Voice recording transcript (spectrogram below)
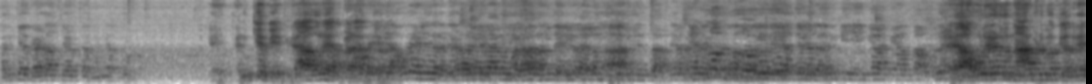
ತನಿಖೆ ಬೇಡ ಅಂತ ಹೇಳ್ತಾರೆ ತನಿಖೆ ಬೇಕ್ರಿ ಅವ್ರೇ ಬೇಡ ಅಂತ ಅವರೇ ಏ, ಅವ್ರು ಹೇಳಿದ್ರು ನಾ ಬಿಡ್ಬೇಕಲ್ರಿ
